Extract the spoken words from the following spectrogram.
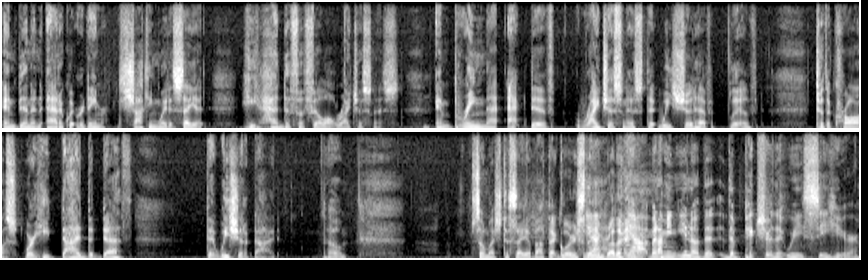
and been an adequate redeemer. Shocking way to say it. He had to fulfill all righteousness and bring that active righteousness that we should have lived to the cross where he died the death that we should have died. So so much to say about that glorious yeah, theme, brother. yeah, but I mean, you know, the the picture that we see here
